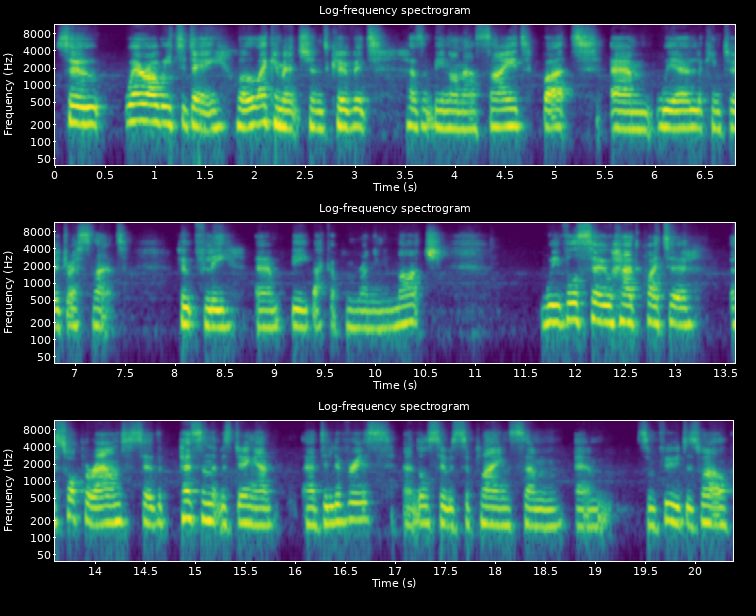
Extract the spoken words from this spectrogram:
So where are we today? Well, like I mentioned, COVID hasn't been on our side, but um, we're looking to address that hopefully um, be back up and running in March. We've also had quite a, a swap around. So the person that was doing our, our deliveries and also was supplying some, um, some food as well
